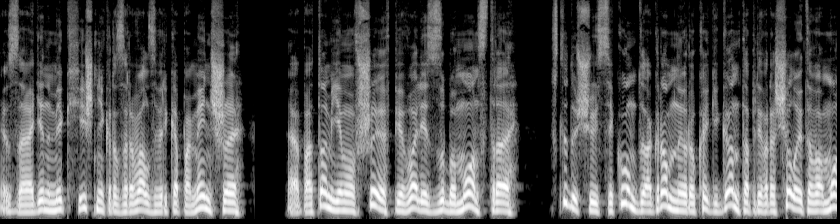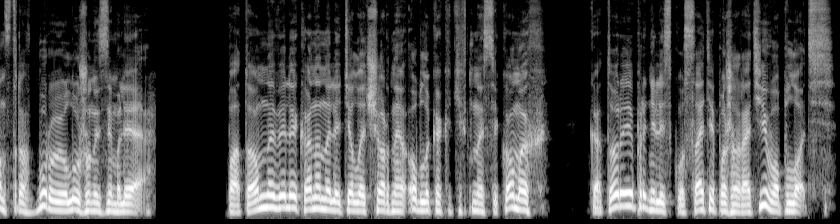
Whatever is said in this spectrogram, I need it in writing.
За один миг хищник разрывал зверька поменьше, а потом ему в шею впивались зубы монстра. В следующую секунду огромная рука гиганта превращала этого монстра в бурую лужу на земле. Потом на великана налетело черное облако каких-то насекомых, которые принялись кусать и пожирать его плоть.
